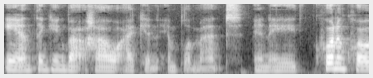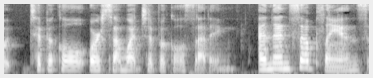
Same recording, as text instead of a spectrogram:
and thinking about how I can implement in a quote unquote typical or somewhat typical setting. And then sub plans,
